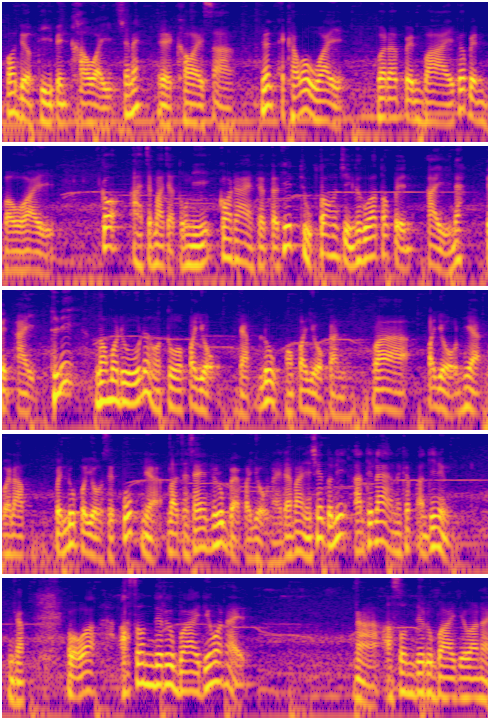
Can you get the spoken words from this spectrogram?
เพราะเดิมทีเป็นคาวใช่ไหมเออคาวายซังงั้นไอ้คำว่าไวเวลาเป็นบายก็เป็นบาวายก็อาจจะมาจากตรงนี้ก็ได้ แต่แต่ที่ถูกต้องจริงก็คือว่าต้องเป็นไอนะเป็นไอทีนี้เรามาดูเรื่องของตัวประโยคกับรูปของประโยคกัน ว่าประโยคเนี่ยเวลาเป็นรูปประโยคเสร็จปุ๊บเนี่ยเราจะใช้รูปแบบประโยคไหนได้บ้างอย่างเช่นตัวนี้อันที่แรกนะครับอันที่หนึ่งนะครับบอกว่าอาซอนเดรุบายเดียวว่าไหน อ่าอาซนเดรุบายเจวาไหน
